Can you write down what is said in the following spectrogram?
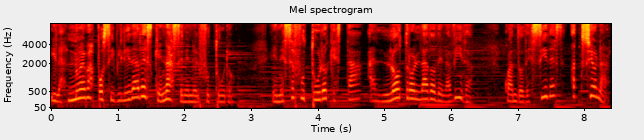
y las nuevas posibilidades que nacen en el futuro, en ese futuro que está al otro lado de la vida cuando decides accionar.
